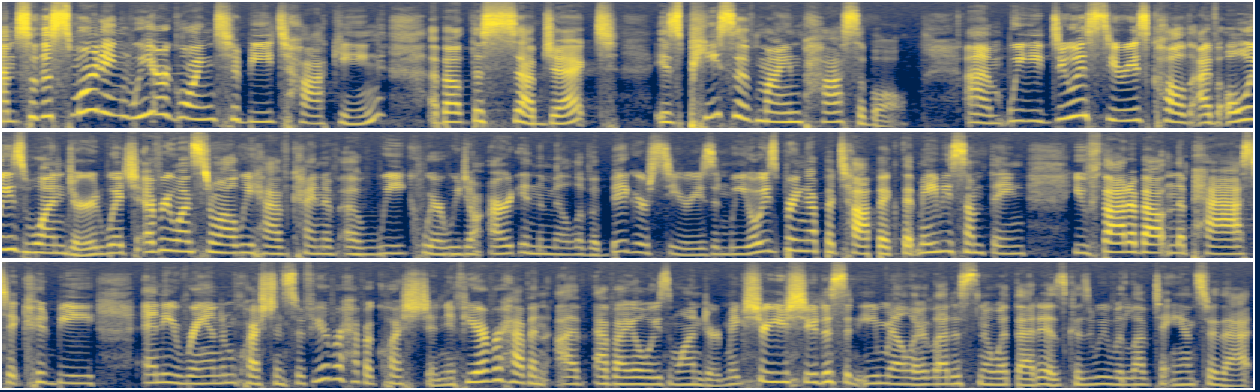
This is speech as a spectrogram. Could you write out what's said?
Um, so this morning we are going to be talking about the subject is peace of mind possible? Um, we do a series called I've Always Wondered, which every once in a while we have kind of a week where we don't, aren't in the middle of a bigger series, and we always bring up a topic that may be something you've thought about in the past. It could be any random question. So if you ever have a question, if you ever have an I've, have I always wondered, make sure you shoot us an email or let us know what that is because we would love to answer that.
